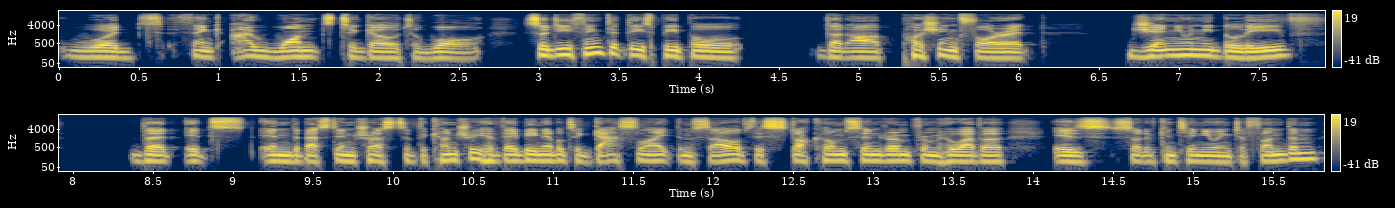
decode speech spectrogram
would think, I want to go to war. So do you think that these people that are pushing for it genuinely believe that it's in the best interests of the country? Have they been able to gaslight themselves, this Stockholm syndrome from whoever is sort of continuing to fund them?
